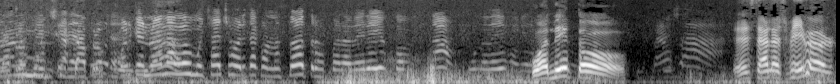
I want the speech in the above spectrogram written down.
la profundidad. Porque no andan los muchachos ahorita con nosotros para ver ellos cómo está. Uno de ellos. Juanito. Están los Beaver.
